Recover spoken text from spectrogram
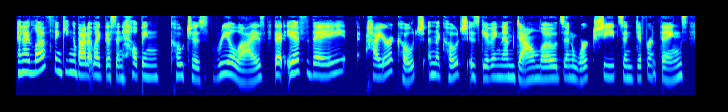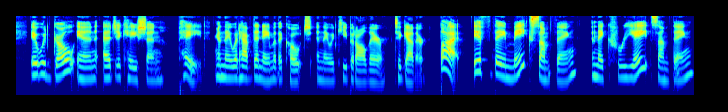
And I love thinking about it like this and helping coaches realize that if they hire a coach and the coach is giving them downloads and worksheets and different things, it would go in education paid and they would have the name of the coach and they would keep it all there together. But if they make something and they create something,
